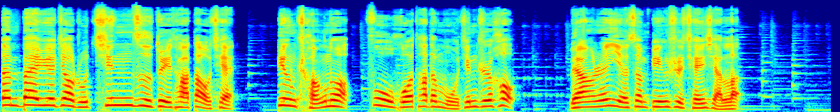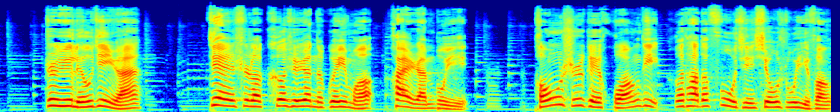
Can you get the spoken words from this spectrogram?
但拜月教主亲自对他道歉，并承诺复活他的母亲之后，两人也算冰释前嫌了。至于刘进元，见识了科学院的规模，骇然不已，同时给皇帝和他的父亲修书一封，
